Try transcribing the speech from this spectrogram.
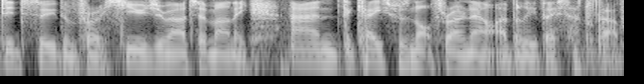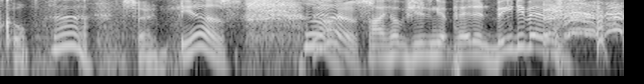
did sue them for a huge amount of money, and the case was not thrown out. I believe they settled out of court. So yes, yes. I hope she didn't get paid in Beanie Babies.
